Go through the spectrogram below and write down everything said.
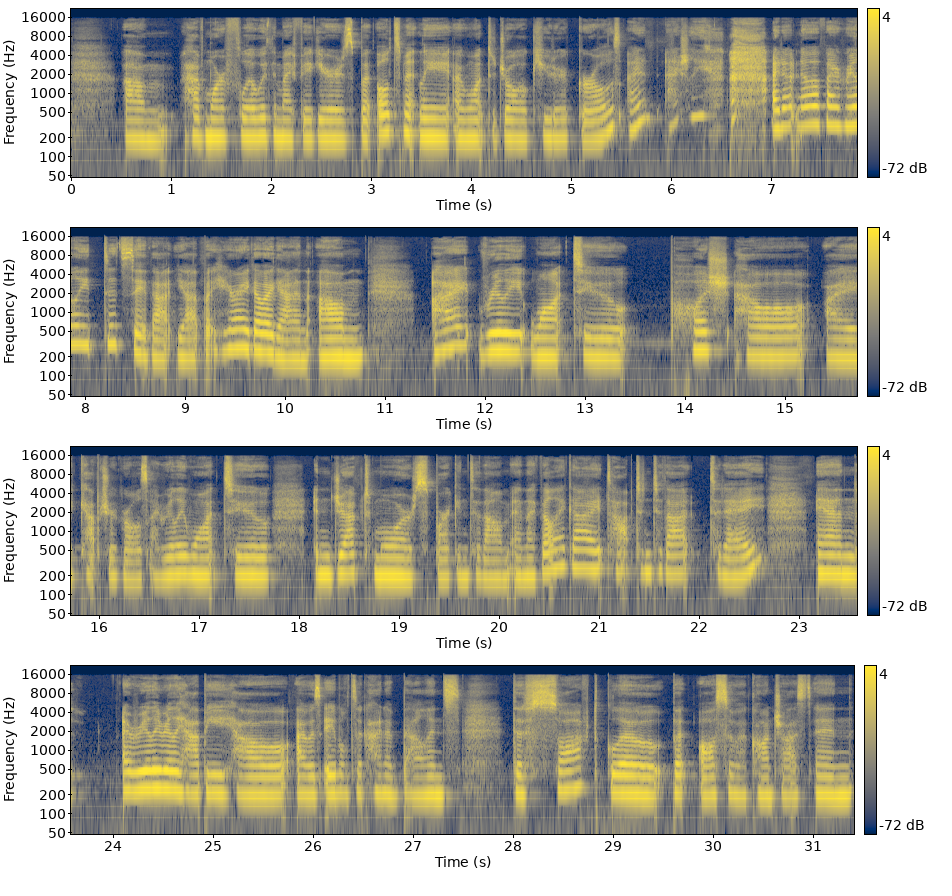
um, have more flow within my figures, but ultimately I want to draw cuter girls. I actually, I don't know if I really did say that yet, but here I go again. Um, I really want to push how I capture girls. I really want to inject more spark into them, and I feel like I tapped into that today. And I'm really, really happy how I was able to kind of balance the soft glow, but also a contrast. And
